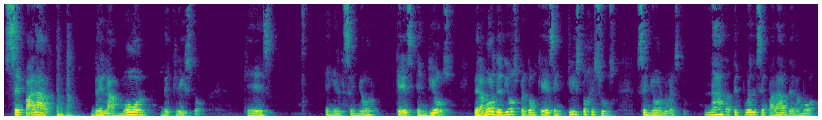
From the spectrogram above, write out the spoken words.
separar del amor de Cristo, que es en el Señor, que es en Dios, del amor de Dios, perdón, que es en Cristo Jesús, Señor nuestro. Nada te puede separar del amor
